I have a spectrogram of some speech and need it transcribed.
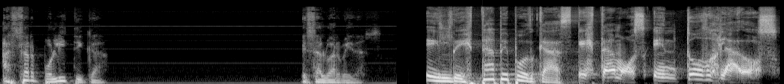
hacer política es salvar vidas. El Destape Podcast. Estamos en todos lados.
